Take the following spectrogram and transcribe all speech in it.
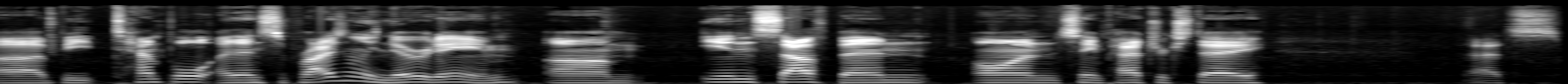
uh, beat Temple and then surprisingly Notre Dame um, in South Bend on St. Patrick's Day. That's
